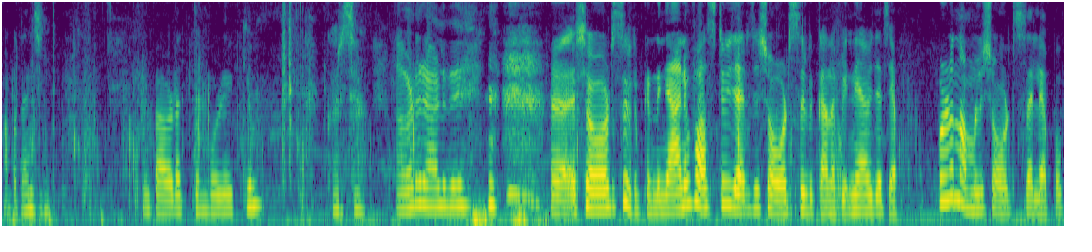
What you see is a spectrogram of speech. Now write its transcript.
നാൽപ്പത്തഞ്ച് മിനിറ്റ്. ഇപ്പം അവിടെ എത്തുമ്പോഴേക്കും കുറച്ച് അവിടെ ഒരാളിത് ഷോർട്സ് എടുക്കുന്നുണ്ട്. ഞാനും ഫസ്റ്റ് വിചാരിച്ചു ഷോർട്സ് എടുക്കാന്ന്. പിന്നെ ഞാൻ വിചാരിച്ചു എപ്പോഴും നമ്മൾ ഷോർട്സ് അല്ലേ? അപ്പം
